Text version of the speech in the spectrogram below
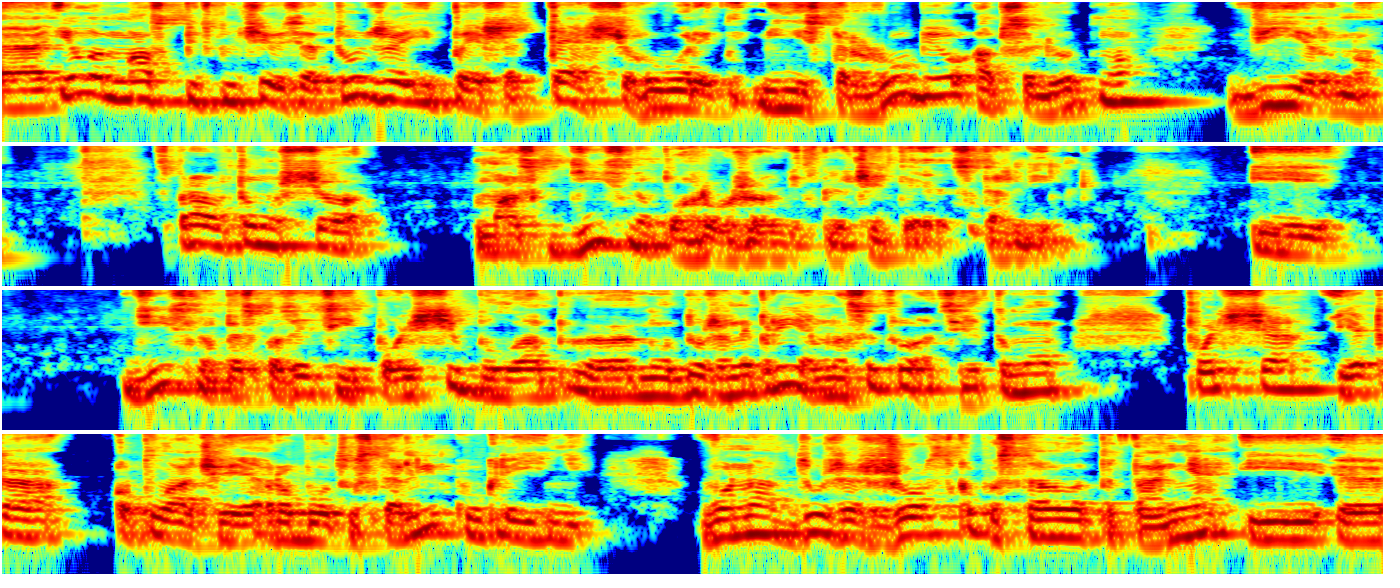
Е, Ілон Маск підключився тут же і пише: те, що говорить міністр Рубіо, абсолютно вірно. Справа в тому, що Маск дійсно погрожував відключити Starlink. І дійсно без позиції Польщі була б е, ну, дуже неприємна ситуація. Тому Польща, яка оплачує роботу Starlink в Україні, вона дуже жорстко поставила питання, і е,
